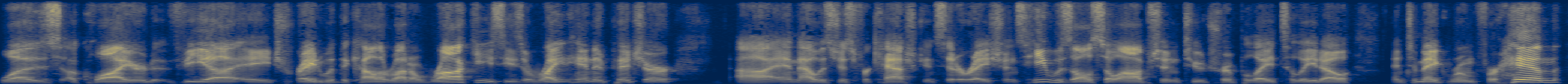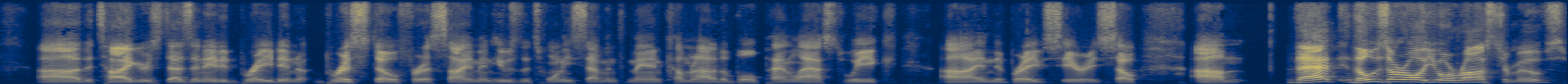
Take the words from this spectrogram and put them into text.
was acquired via a trade with the Colorado Rockies. He's a right-handed pitcher. Uh, and that was just for cash considerations. He was also optioned to AAA Toledo, and to make room for him, uh, the Tigers designated Braden Bristo for assignment. He was the 27th man coming out of the bullpen last week uh, in the Brave series. So um, that those are all your roster moves.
